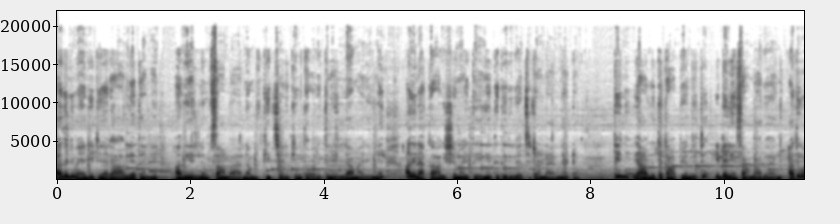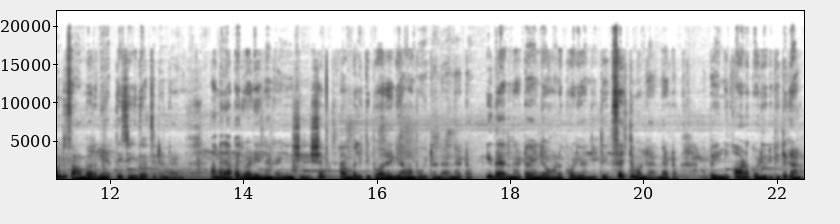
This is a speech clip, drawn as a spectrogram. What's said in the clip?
അതിന് വേണ്ടിയിട്ട് ഞാൻ രാവിലെ തന്നെ അവിയലിനും സാമ്പാറിനും കിച്ചടിക്കും തോരത്തിനും എല്ലാം അരിഞ്ഞ് അതിനൊക്കെ ആവശ്യമായി തേങ്ങയൊക്കെ തിരികെ വെച്ചിട്ടുണ്ടായിരുന്നു കേട്ടോ. പിന്നെ രാവിലത്തെ കാപ്പി വന്നിട്ട് ഇഡലിയും സാമ്പാറുമായിരുന്നു അതുകൊണ്ട് സാമ്പാർ നേരത്തെ ചെയ്ത് വെച്ചിട്ടുണ്ടായിരുന്നു. അങ്ങനെ ആ പരിപാടിയെല്ലാം കഴിഞ്ഞതിന് ശേഷം അമ്പലത്തിൽ പോകാൻ റെഡിയാവാൻ പോയിട്ടുണ്ടായിരുന്നു കേട്ടോ. ഇതായിരുന്നു കേട്ടോ എന്റെ ഓണക്കോടി വന്നിട്ട് സെറ്റും ഉണ്ടായിരുന്നു കേട്ടോ. അപ്പോൾ ഇനി ഓണക്കോടി എടുത്തിട്ട് കാണാം.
